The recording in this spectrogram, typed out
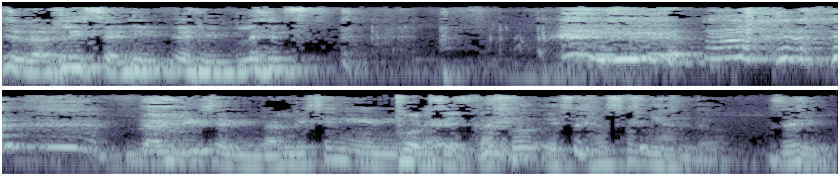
lo listening en inglés. los listening, listening en inglés. Por si acaso estás soñando. Sí.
